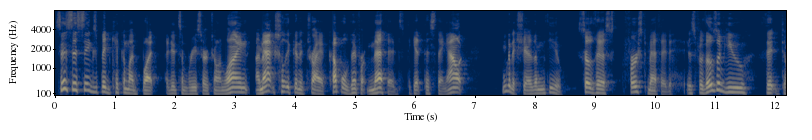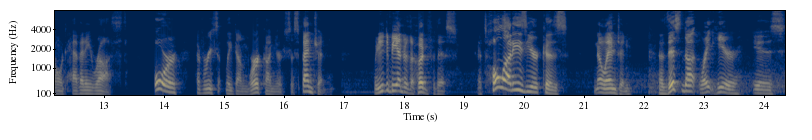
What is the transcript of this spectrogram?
since this thing's been kicking my butt, I did some research online. I'm actually gonna try a couple different methods to get this thing out. I'm gonna share them with you. So this first method is for those of you that don't have any rust or have recently done work on your suspension. We need to be under the hood for this. It's a whole lot easier because no engine. Now this nut right here is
